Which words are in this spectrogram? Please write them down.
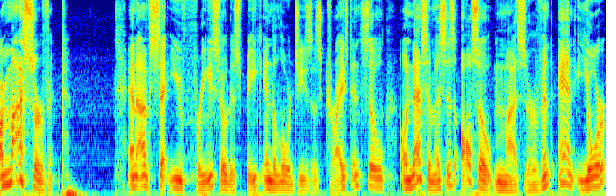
are my servant. And I've set you free, so to speak, in the Lord Jesus Christ. And so Onesimus is also my servant and your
